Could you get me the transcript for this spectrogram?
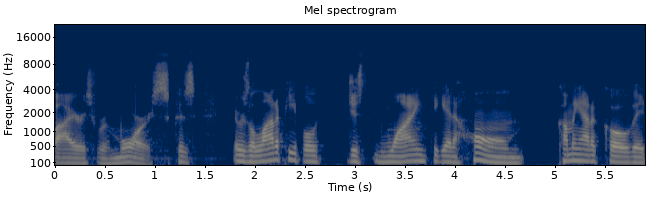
buyer's remorse because there was a lot of people just wanting to get a home coming out of COVID,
